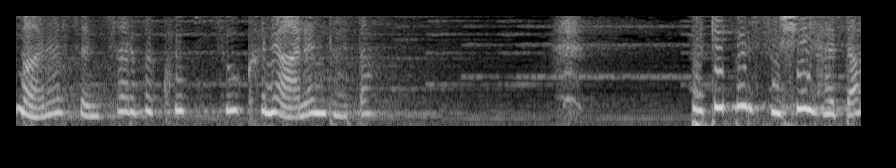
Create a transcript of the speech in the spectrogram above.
મારા સંસારમાં ખૂબ સુખ અને આનંદ હતા. પતિ પણ સુશીલ હતા.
